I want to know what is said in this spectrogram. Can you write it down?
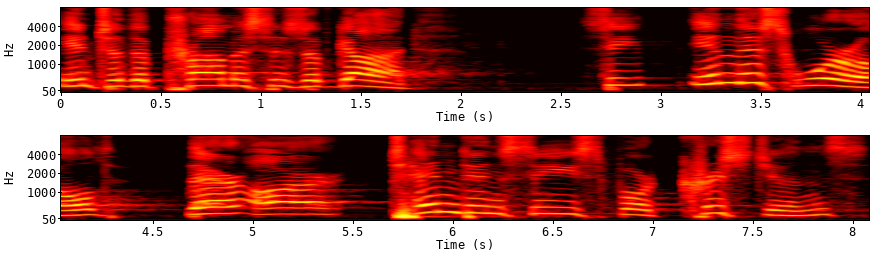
into the promises of God. See, in this world, there are tendencies for Christians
